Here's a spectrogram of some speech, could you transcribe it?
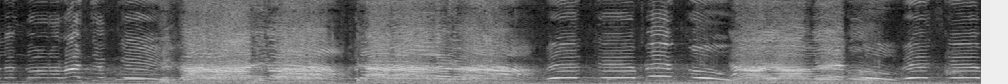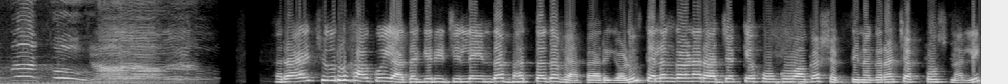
ತೆಲಂಗಾಣ ರಾಜ್ಯಕ್ಕೆ. ರಾಯಚೂರು ಹಾಗೂ ಯಾದಗಿರಿ ಜಿಲ್ಲೆಯಿಂದ ಭತ್ತದ ವ್ಯಾಪಾರಿಗಳು ತೆಲಂಗಾಣ ರಾಜ್ಯಕ್ಕೆ ಹೋಗುವಾಗ ಶಕ್ತಿನಗರ ಚೆಕ್ನಲ್ಲಿ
